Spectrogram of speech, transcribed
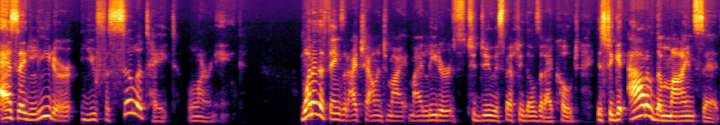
as a leader, you facilitate learning. One of the things that I challenge my, my leaders to do, especially those that I coach, is to get out of the mindset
